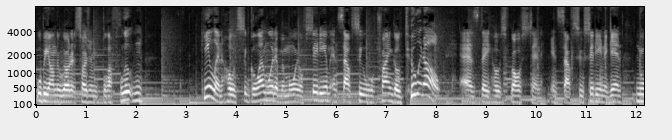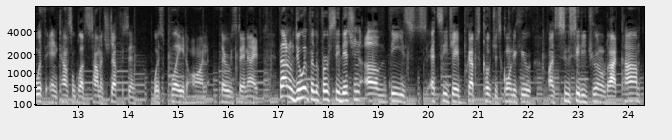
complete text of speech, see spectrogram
will be on the road at Sergeant Bluff Luton. Heelan hosts Glenwood at Memorial Stadium, and South Sioux will try and go 2 0 as they host Ralston in South Sioux City. And again, North and Council Bluffs Thomas Jefferson was played on Thursday night. That'll do it for the first edition of the SCJ Preps Coaches Corner here on SiouxCityJournal.com.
